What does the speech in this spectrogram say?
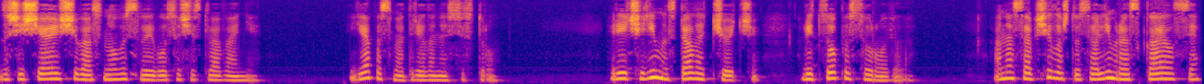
защищающего основы своего существования. Я посмотрела на сестру. Речь Римы стала четче, лицо посуровило. Она сообщила, что Салим раскаялся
